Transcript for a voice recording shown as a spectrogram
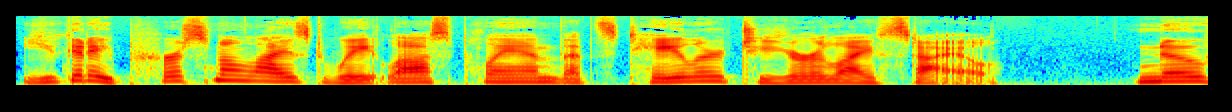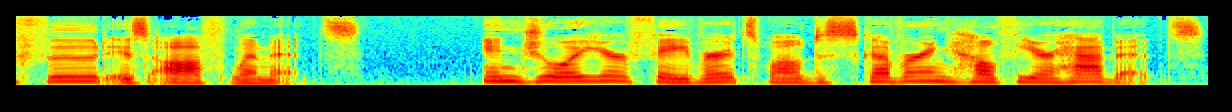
you get a personalized weight loss plan that's tailored to your lifestyle. No food is off limits. Enjoy your favorites while discovering healthier habits.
